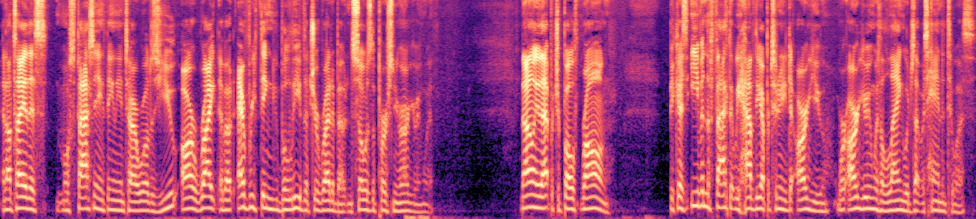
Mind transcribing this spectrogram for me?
And I'll tell you this most fascinating thing in the entire world is you are right about everything you believe that you're right about, and so is the person you're arguing with. Not only that, but you're both wrong. Because even the fact that we have the opportunity to argue, we're arguing with a language that was handed to us.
